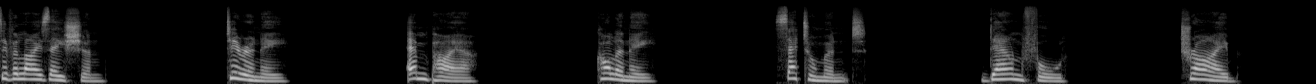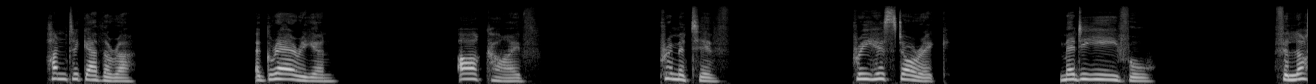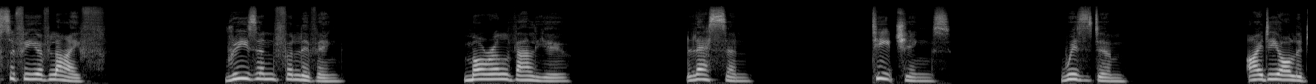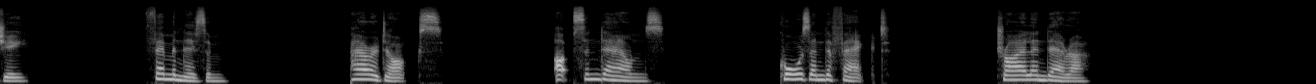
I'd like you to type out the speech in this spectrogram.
civilization, tyranny, empire, colony, settlement, downfall, tribe, hunter gatherer, agrarian, archive, primitive, prehistoric, medieval, philosophy of life, reason for living, moral value, lesson, teachings, wisdom, ideology, feminism, paradox, ups and downs, cause and effect, trial and error.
